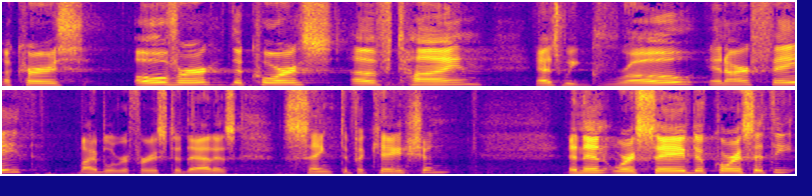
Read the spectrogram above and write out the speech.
occurs over the course of time as we grow in our faith. Bible refers to that as sanctification. And then we're saved, of course, at the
